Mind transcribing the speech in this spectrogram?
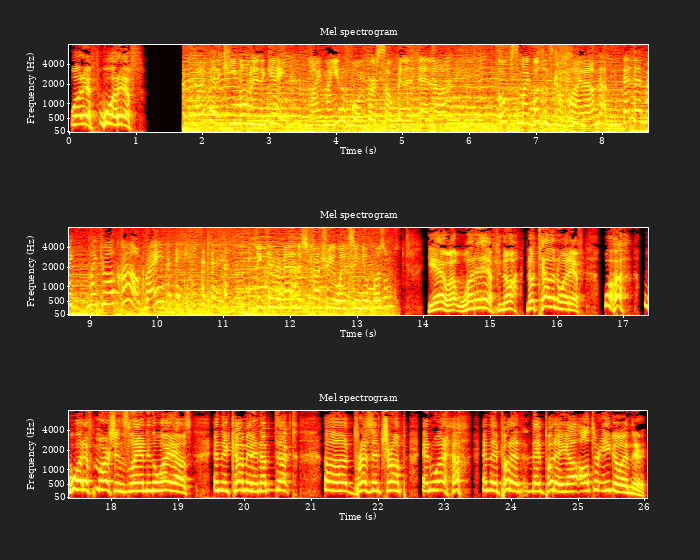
What if? What if? What if at a key moment in the game, my, my uniform bursts open and, uh, Oops, my bosoms come flying out. That, that, that might, might draw a crowd, right? you think there were men in this country who ain't seen your bosoms? Yeah, well, what if? No, no telling what if. What, what if Martians land in the White House and they come in and abduct uh, President Trump and what? And they put a they put a uh, alter ego in there.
